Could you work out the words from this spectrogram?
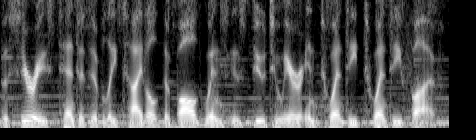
The series tentatively titled The Baldwins is due to air in 2025.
